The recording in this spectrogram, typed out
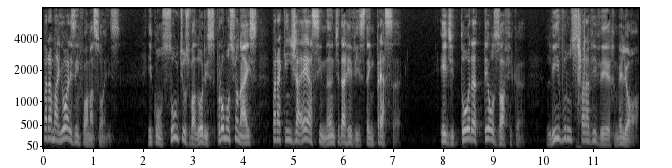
para maiores informações. E consulte os valores promocionais para quem já é assinante da revista impressa. Editora Teosófica Livros para Viver Melhor.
